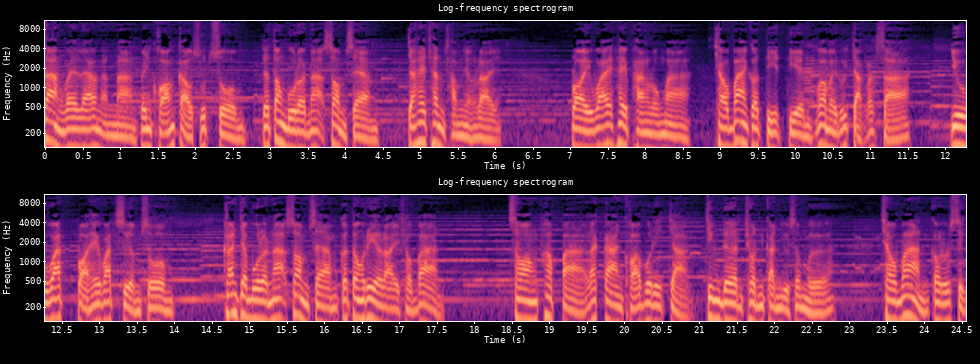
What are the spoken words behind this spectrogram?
สร้างไว้แล้วนานๆ เป็นของเก่าสุดโทมจะต้องบูรณะซ่อมแซม จะให้ท่านทำอย่างไร ปล่อยไว้ให้พังลงมา ชาวบ้านก็ตีเตียนว่าไม่รู้จักรักษา อยู่วัดปล่อยให้วัดเสื่อมโทรม ครั้นจะบูรณะซ่อมแซมก็ต้องเรียรายชาวบ้าน ซองผ้าป่าและการขอบริจาคจึงเดินชนกันอยู่เสมอ ชาวบ้านก็รู้สึก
